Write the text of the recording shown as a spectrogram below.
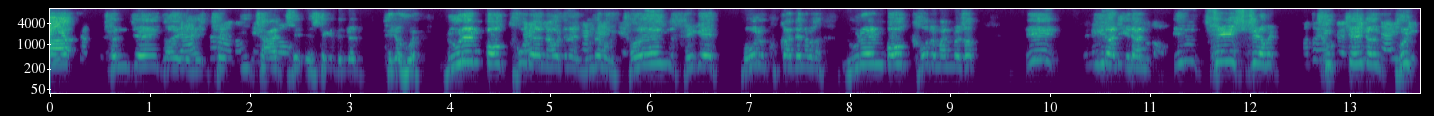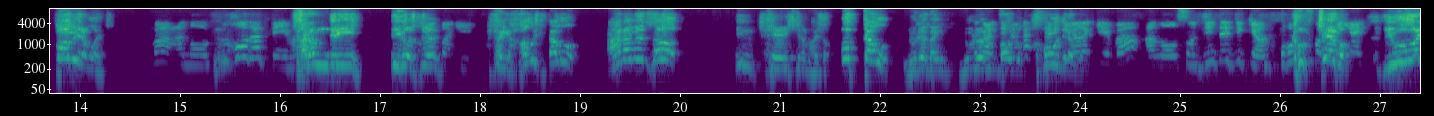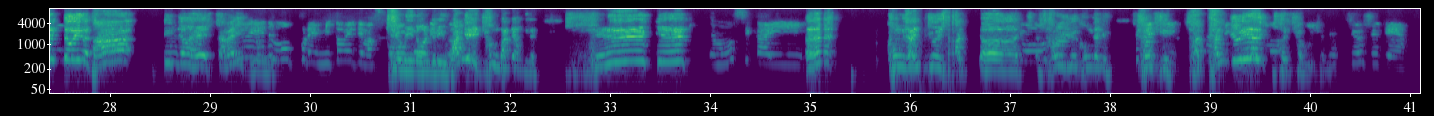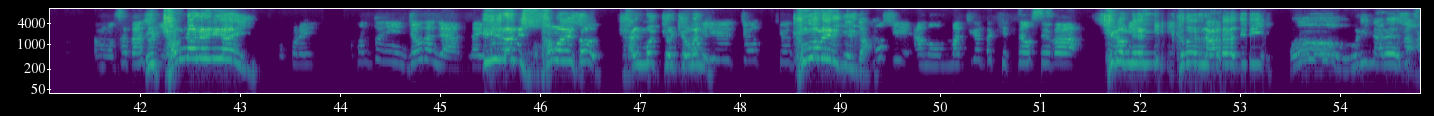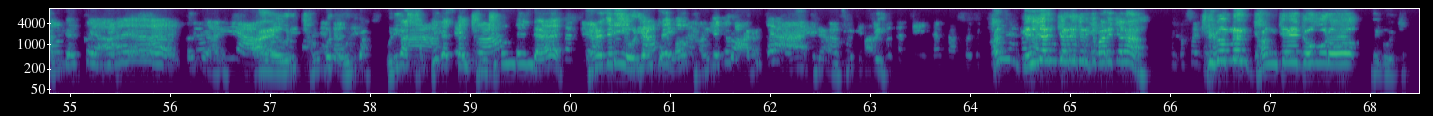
전쟁 그 거의 제 2차 세계대전 대전 후에. 누렌버크 콜에 나오잖아요 누렌버크 전 세계 모든 국가들 넘어서 누렌버그 코드 만들면서 이 이런 이런 인체 실험을 국제적 불법이라고 했죠. 사람들이 이것을 자기 하고 싶다고 안 하면서 인체 실험할 수 없다고 누렌버그 누렌버그 코드라고. 국제법 유엔 도의가 다 인정했잖아요. 지금 이놈들이 완전히 정반대입니다. 세계 공산주의 사, 어, 사회주의 공산주의 설치 사탄주의를 설치하고 있습니다. 그 이 참나는 이야 이런 상황에서 잘못 결정한 그놈의 얘기가 지금 그 나라들이 어 우리 나라에서 안 될 거야. 아 우리 정부는 우리가 우리가 선택했던 정치군들인데 걔네들이 우리한테 뭐 관계적으로 안 할 거야. 그냥 그러니까 한 그러니까 1년 전에 그렇게 말했잖아. 그러니까 지금은 강제적으로 되고 있잖아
